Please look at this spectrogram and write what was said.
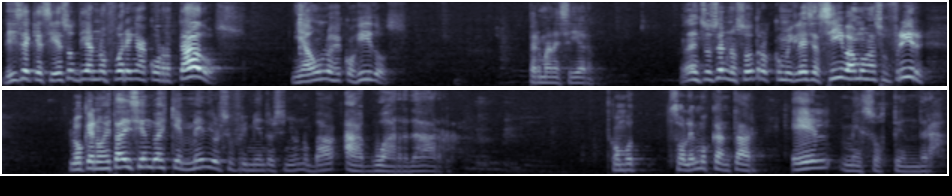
Dice que si esos días no fueren acortados, ni aún los escogidos permanecieran. Entonces nosotros como iglesia sí vamos a sufrir. Lo que nos está diciendo es que en medio del sufrimiento el Señor nos va a guardar como solemos cantar, Él me sostendrá.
